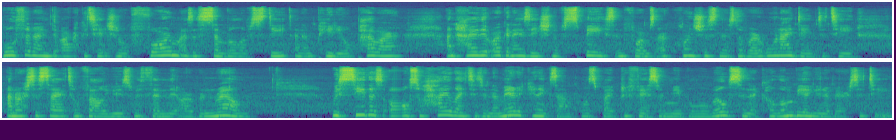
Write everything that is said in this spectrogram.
both around the architectural form as a symbol of state and imperial power, and how the organisation of space informs our consciousness of our own identity and our societal values within the urban realm. We see this also highlighted in American examples by Professor Mabel Wilson at Columbia University,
